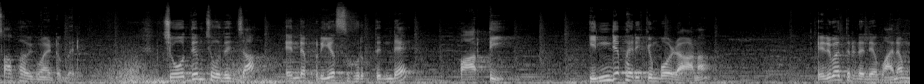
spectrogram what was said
സ്വാഭാവികമായിട്ടും വരും. ചോദ്യം ചോദിച്ച എന്റെ പ്രിയ സുഹൃത്തിന്റെ പാർട്ടി ഇന്ത്യ ഭരിക്കുമ്പോഴാണ് എഴുപത്തിരണ്ടിലെ വനം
